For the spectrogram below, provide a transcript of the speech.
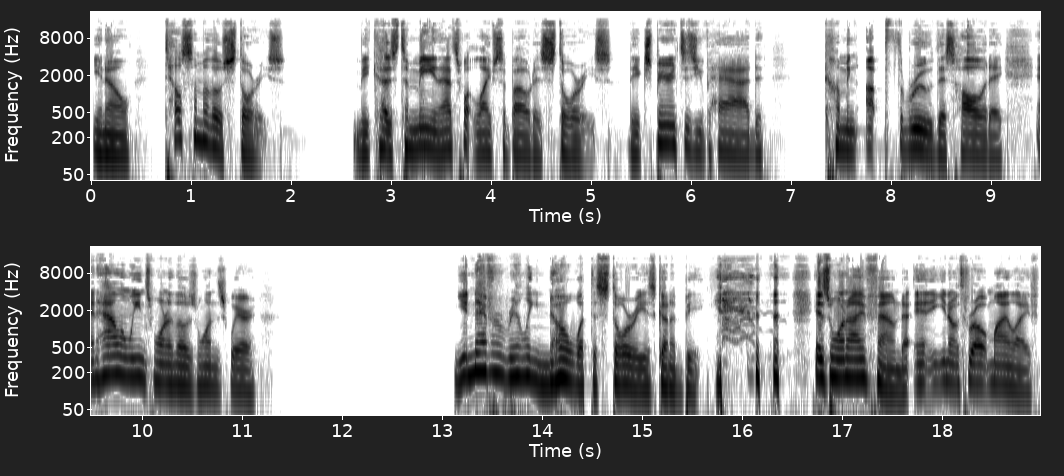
you know, tell some of those stories. Because to me, that's what life's about is stories. The experiences you've had coming up through this holiday. And Halloween's one of those ones where you never really know what the story is going to be, is what I've found, uh, you know, throughout my life.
